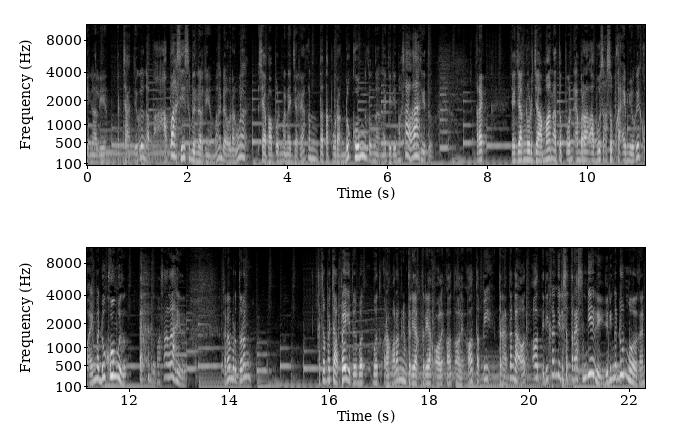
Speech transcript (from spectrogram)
tinggal dipecat juga nggak apa-apa sih sebenarnya mah. Ada orang mah siapa pun manajernya kan tetap orang dukung gitu nggak jadi masalah gitu. Rek Jajang Nur Zaman ataupun Emerald Abus asup ke MU kok aing dukung gitu? Ada masalah gitu. Karena menurut orang capek-capek gitu buat buat orang-orang yang teriak-teriak oleh out oleh out tapi ternyata nggak out out. Jadi kan jadi stres sendiri jadi ngedumel kan.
